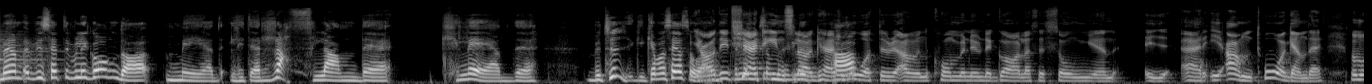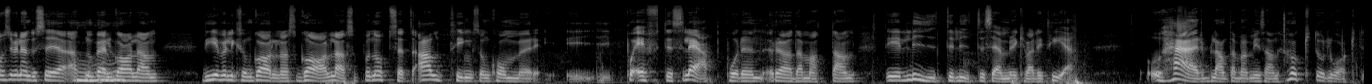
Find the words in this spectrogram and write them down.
Men vi sätter väl igång då med lite rafflande klädbetyg, kan man säga så? Ja, det är ett kärt liksom, inslag här ja. som återkommer nu när galasäsongen är i antågande. Man måste väl ändå säga att mm. Nobelgalan det är väl liksom galornas gala. Så på något sätt allting som kommer i, på eftersläp på den röda mattan. Det är lite, lite sämre kvalitet. Och här blandar man minsann högt och lågt.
